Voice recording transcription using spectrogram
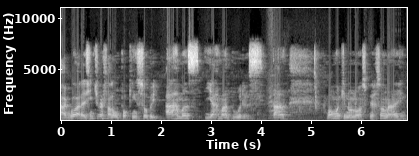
Agora a gente vai falar um pouquinho sobre armas e armaduras, tá? Vamos aqui no nosso personagem.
